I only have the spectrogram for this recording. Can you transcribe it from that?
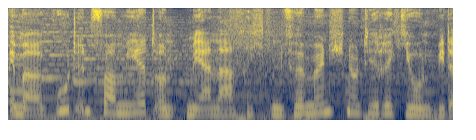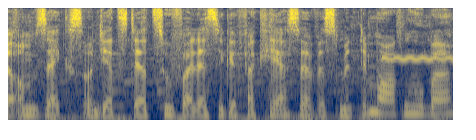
Immer gut informiert und mehr Nachrichten für München und die Region wieder um sechs. Und jetzt der zuverlässige Verkehrsservice mit dem Morgenhuber.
